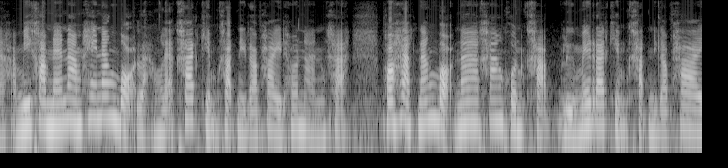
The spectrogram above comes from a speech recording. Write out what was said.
นะคะ มีคำแนะนำให้นั่งเบาะหลังและคาดเข็มขัดนิรภัยเท่านั้นค่ะ เพราะหากนั่งเบาะหน้าข้างคนขับ หรือไม่รัดเข็มขัดนิรภัย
